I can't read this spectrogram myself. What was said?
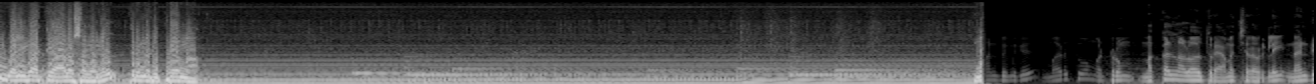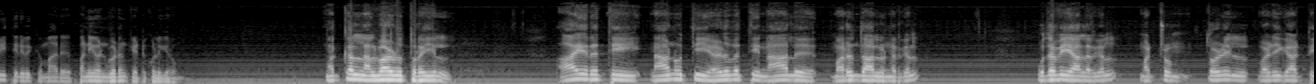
தொழில் வழிகாட்டி ஆலோசகர்கள் திருமதி பிரேமா. மாண்புமிகு மருத்துவ மற்றும் மக்கள் நல்வாழ்வுத்துறை அமைச்சர் அவர்களை நன்றி தெரிவிக்குமாறு பணிவன்புடன் கேட்டுக்கொள்கிறோம். மக்கள் நல்வாழ்வுத்துறையில் ஆயிரத்தி நானூற்றி எழுபத்தி நாலு மருந்தாளுநர்கள் உதவியாளர்கள் மற்றும் தொழில் வழிகாட்டி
